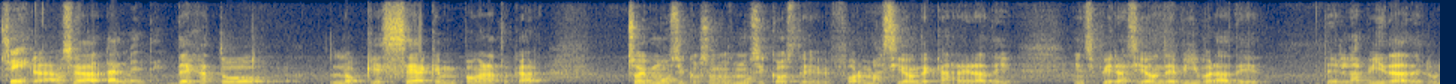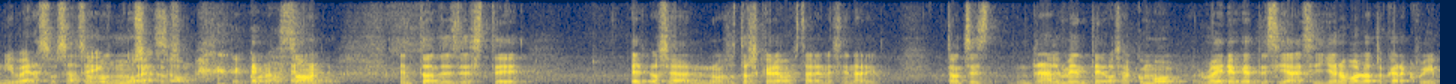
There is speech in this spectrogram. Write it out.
Sí, Claro. O sea, totalmente. deja tú lo que sea que me pongan a tocar. Soy músico, somos músicos de formación, de carrera, de inspiración, de vibra, de, de la vida, del universo. O sea, De somos músicos corazón. de corazón. Entonces, este, o sea, nosotros queremos estar en escenario. Entonces, realmente, o sea, como Radiohead decía, si yo no vuelvo a tocar Creep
